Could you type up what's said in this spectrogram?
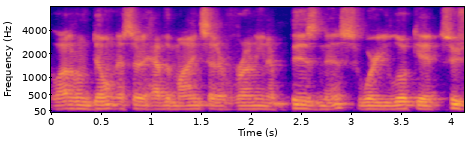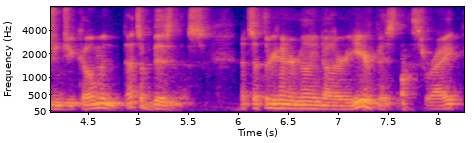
a lot of them don't necessarily have the mindset of running a business where you look at susan g komen that's a business that's a $300 million a year business right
